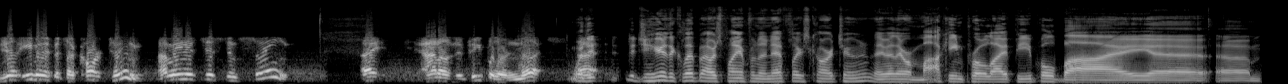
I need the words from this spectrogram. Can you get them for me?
just, even if it's a cartoon, I mean, it's just insane. I I don't. People are nuts. Well, I- did, did you hear the clip I was playing from the Netflix cartoon? They, they were mocking pro life people by uh, um,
